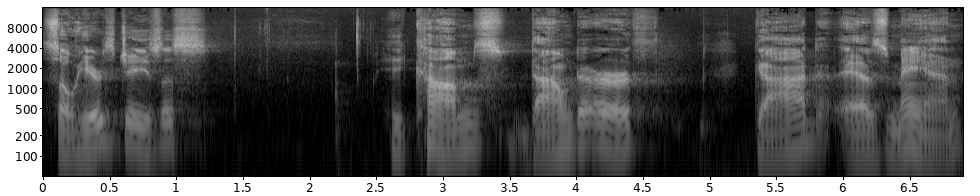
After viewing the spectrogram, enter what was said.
So here's Jesus. He comes down to earth, God as man.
